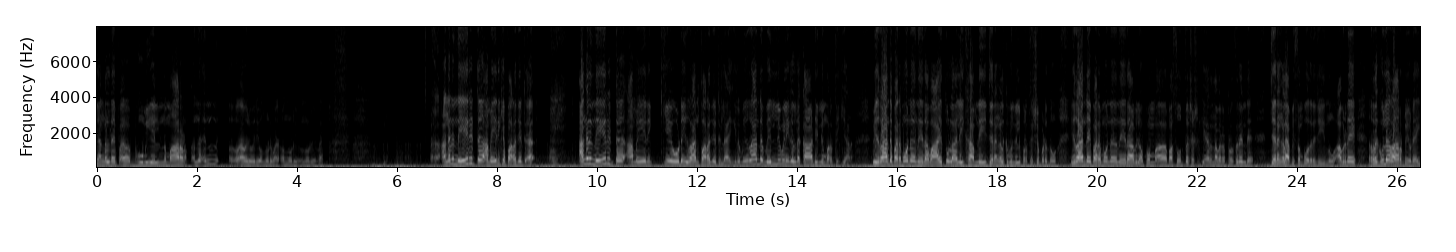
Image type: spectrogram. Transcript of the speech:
ഞങ്ങളുടെ ഭൂമിയിൽ നിന്ന് മാറണം. എന്ന് ഒരു ഒരു ഒന്നുകൂടി ഒന്നുകൂടി ഒന്നുകൂടി അങ്ങനെ നേരിട്ട് അമേരിക്ക പറഞ്ഞിട്ട് അങ്ങനെ നേരിട്ട് അമേരിക്കയോട് ഇറാൻ പറഞ്ഞിട്ടില്ല എങ്കിലും ഇറാന്റെ വെല്ലുവിളികളുടെ കാഠിന്യം വർദ്ധിക്കുകയാണ്. ഇറാന്റെ പരമോന്നത നേതാവ് ആയത്തുള്ള അലി ഖാംനെ ഈ ജനങ്ങൾക്ക് മുന്നിൽ പ്രത്യക്ഷപ്പെടുന്നു. ഇറാന്റെ പരമോന്നത നേതാവിനൊപ്പം മസൂദ് പെഷഷ്കിയാൻ എന്നവരുടെ പ്രസിഡന്റ് ജനങ്ങളെ അഭിസംബോധന ചെയ്യുന്നു. അവരുടെ റെഗുലർ ആർമിയുടെ ഐ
